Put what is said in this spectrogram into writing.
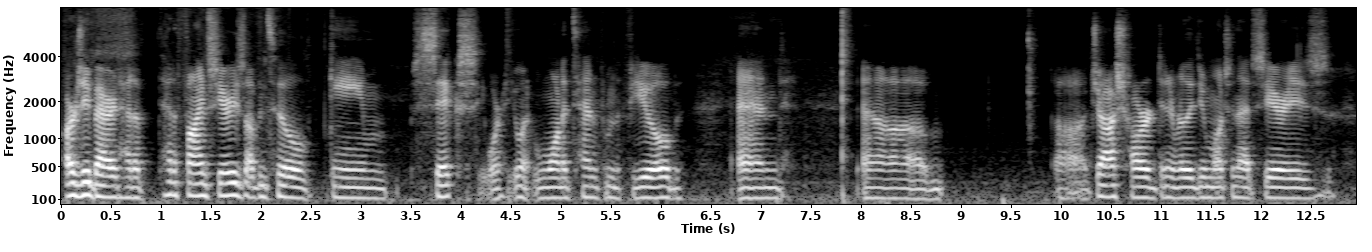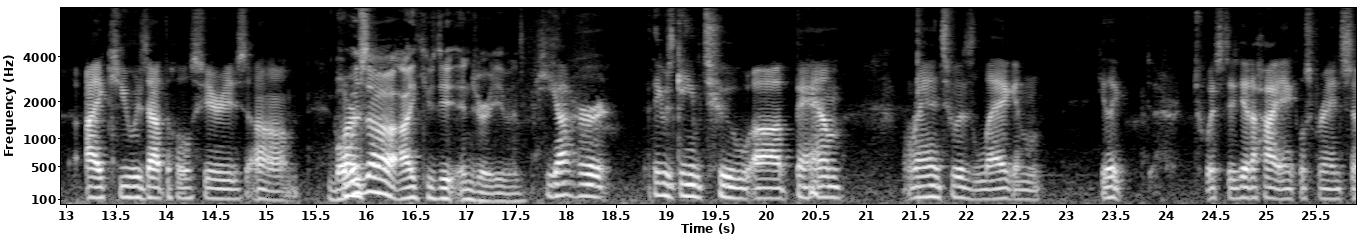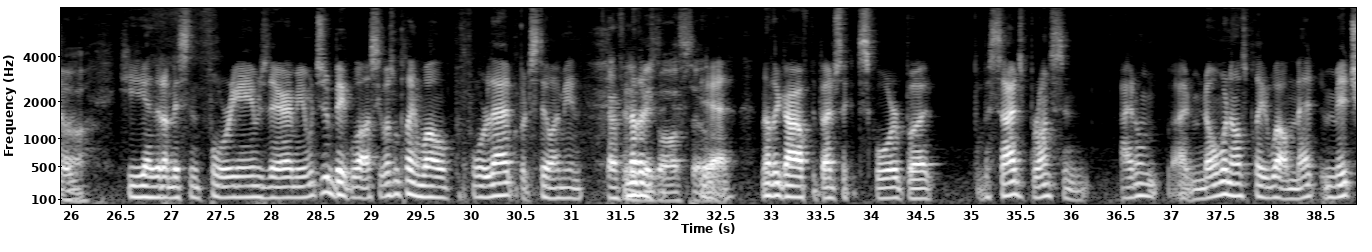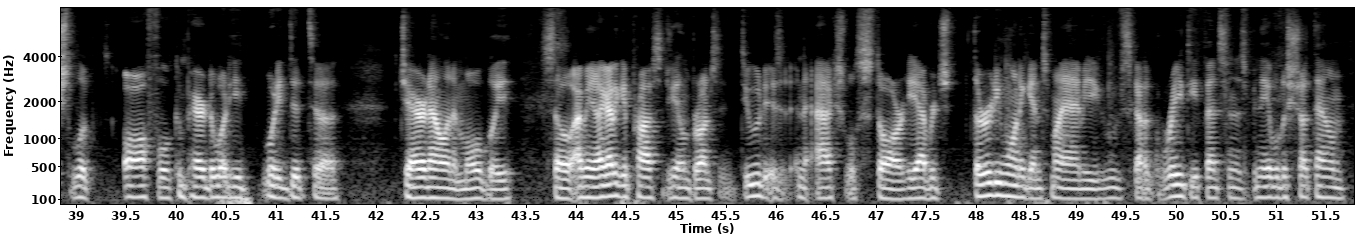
RJ Barrett had a had a fine series up until game six, where he went one to ten from the field, and um, uh, Josh Hart didn't really do much in that series. IQ was out the whole series. Um, what Hart- was uh, IQ's injury even? he got hurt. I think it was game two. Uh, Bam ran into his leg and he like twisted. He had a high ankle sprain, so Oh. he ended up missing four games there. I mean, which is a big loss. He wasn't playing well before that, but still, I mean, Definitely Another- big loss. So. yeah, another guy off the bench that could score. But, besides Brunson, I don't. I, no one else played well. Met, Mitch looked awful compared to what he what he did to Jarrett Allen and Mobley. So I mean, I got to give props to Jalen Brunson. Dude is an actual star. He averaged 31 against Miami, who's got a great defense and has been able to shut down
